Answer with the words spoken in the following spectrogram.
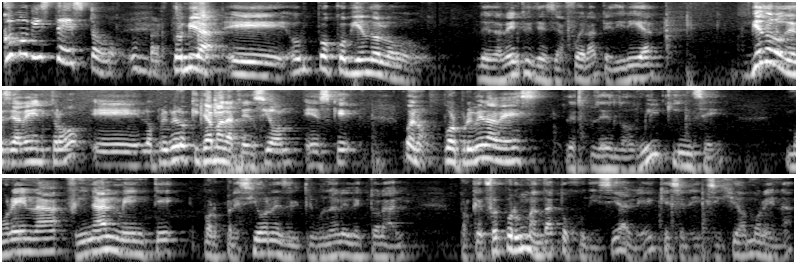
¿Cómo viste esto, Humberto? Pues mira, eh, un poco viéndolo desde adentro y desde afuera, te diría, viéndolo desde adentro, eh, lo primero que llama la atención es que, bueno, por primera vez después del 2015, Morena finalmente, por presiones del Tribunal Electoral, porque fue por un mandato judicial eh, que se le exigió a Morena,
